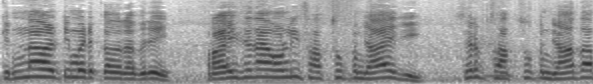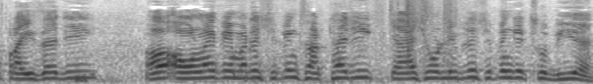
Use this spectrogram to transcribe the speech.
ਕਿੰਨਾ ਅਲਟੀਮੇਟ ਕਲਰ ਹੈ ਵੀਰੇ। ਪ੍ਰਾਈਸ ਇਹਦਾ ਓਨਲੀ 750 ਹੈ ਜੀ। ਸਿਰਫ 750 ਦਾ ਪ੍ਰਾਈਸ ਹੈ ਜੀ। ਆਨਲਾਈਨ ਪੇਮੈਂਟ ਦੀ ਸ਼ਿਪਿੰਗ 60 ਹੈ ਜੀ। ਕੈਸ਼ ਔਨ ਡਿਲੀਵਰੀ ਸ਼ਿਪਿੰਗ 120 ਹੈ।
